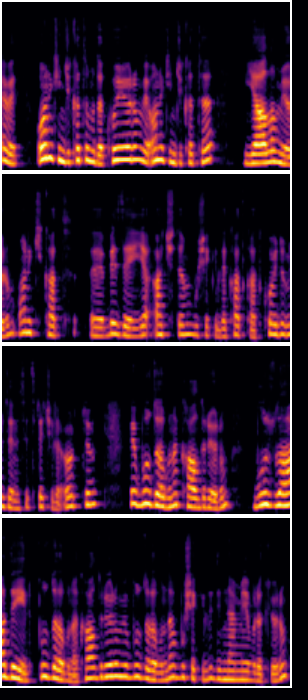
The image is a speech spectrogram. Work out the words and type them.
Evet 12. katımı da koyuyorum ve 12. katı yağlamıyorum. 12 kat e, bezeyi açtım. Bu şekilde kat kat koydum. Üzerine streç ile örttüm. Ve buzdolabına kaldırıyorum. Buzluğa değil buzdolabına kaldırıyorum ve buzdolabında bu şekilde dinlenmeye bırakıyorum.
